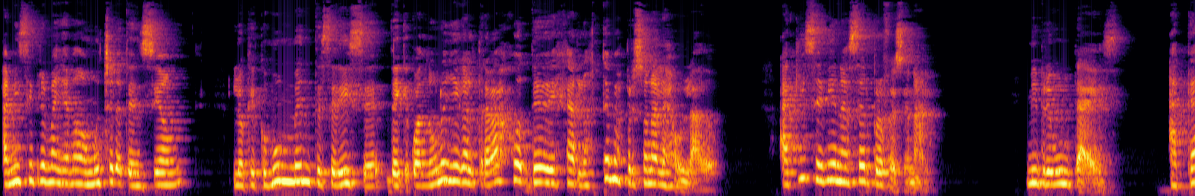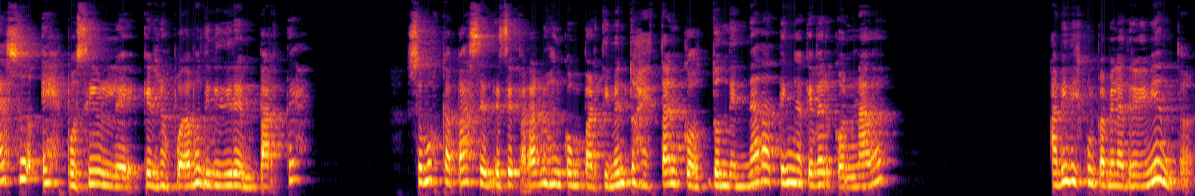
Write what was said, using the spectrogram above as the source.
a mí siempre me ha llamado mucho la atención lo que comúnmente se dice de que cuando uno llega al trabajo debe dejar los temas personales a un lado. Aquí se viene a ser profesional. Mi pregunta es, ¿acaso es posible que nos podamos dividir en partes? ¿Somos capaces de separarnos en compartimentos estancos donde nada tenga que ver con nada? A mí discúlpame el atrevimiento,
